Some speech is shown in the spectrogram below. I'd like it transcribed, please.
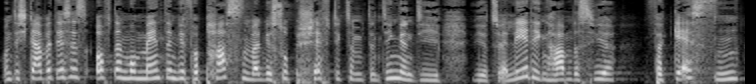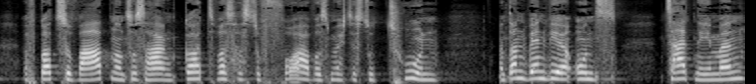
Und ich glaube, das ist oft ein Moment, den wir verpassen, weil wir so beschäftigt sind mit den Dingen, die wir zu erledigen haben, dass wir vergessen, auf Gott zu warten und zu sagen, Gott, was hast du vor? Was möchtest du tun? Und dann, wenn wir uns Zeit nehmen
